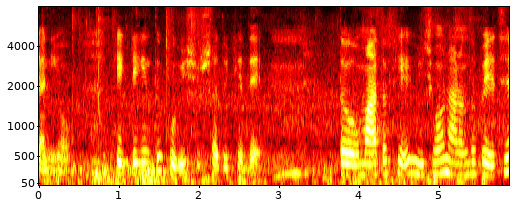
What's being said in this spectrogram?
জানিও। কেকটা কিন্তু খুবই সুস্বাদু খেতে। তো মা তো খেয়ে ভীষণ আনন্দ পেয়েছে।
